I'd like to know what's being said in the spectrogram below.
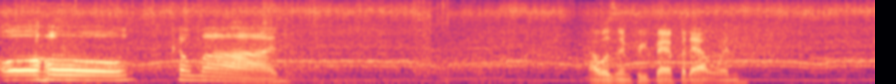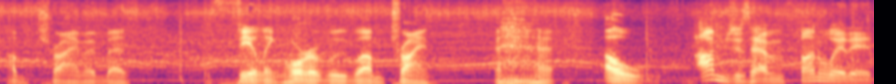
Oh, come on. I wasn't prepared for that one. I'm trying my best. Feeling horribly, but I'm trying. oh, I'm just having fun with it.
